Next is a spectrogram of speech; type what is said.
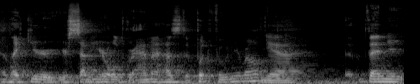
and like your your seven year old grandma has to put food in your mouth. Yeah. Then you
